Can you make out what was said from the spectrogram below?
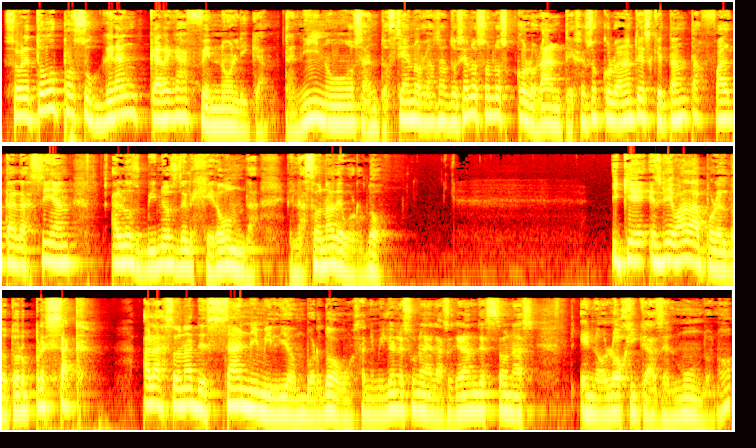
Sobre todo por su gran carga fenólica. Taninos, antocianos. Los antocianos son los colorantes, esos colorantes que tanta falta le hacían a los vinos del Geronda, en la zona de Bordeaux y que es llevada por el doctor Presac a la zona de Saint-Emilion, Bordeaux. Saint-Emilion es una de las grandes zonas enológicas del mundo, ¿no?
